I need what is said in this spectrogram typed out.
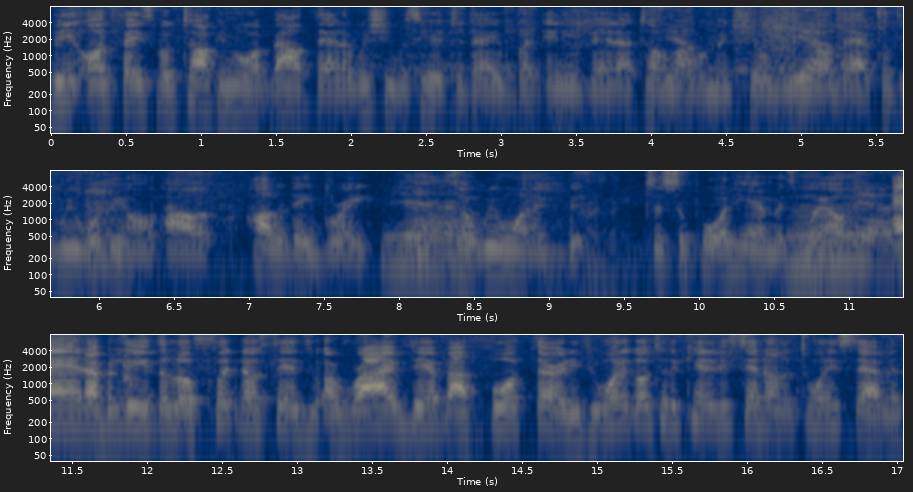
be on Facebook talking more about that. I wish he was here today, but in event, I told him I would make sure we Yeah. know that because we will be on our holiday break. Yeah. So we want to to support him as mm-hmm. well. Yes. And I believe the little footnote says arrive there by 4:30. If you want to go to the Kennedy Center on the 27th,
